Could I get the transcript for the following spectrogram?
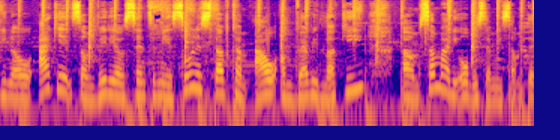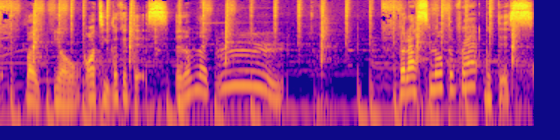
you know, I get some videos sent to me. As soon as stuff come out, I'm very lucky. Um, somebody always send me something. Like, yo, auntie, look at this. And I'm like, mmm. But I smelled the rat with this.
